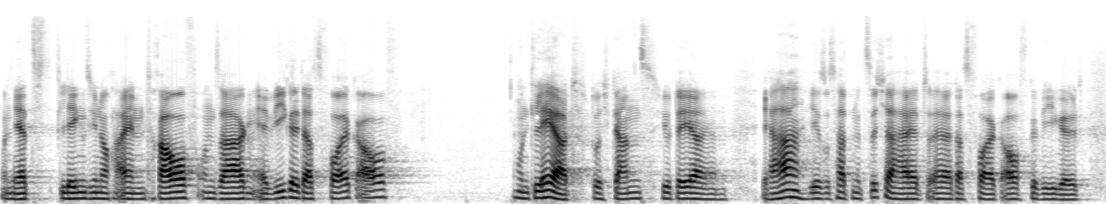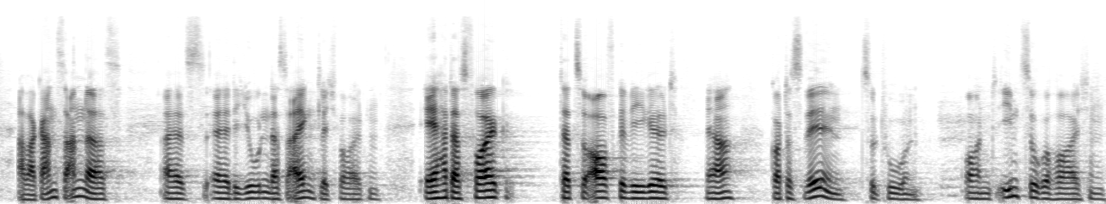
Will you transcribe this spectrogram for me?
Und jetzt legen sie noch einen drauf und sagen, er wiegelt das Volk auf und lehrt durch ganz Judäa hin. Ja, Jesus hat mit Sicherheit äh, das Volk aufgewiegelt, aber ganz anders, als äh, die Juden das eigentlich wollten. Er hat das Volk dazu aufgewiegelt, ja, Gottes Willen zu tun und ihm zu gehorchen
